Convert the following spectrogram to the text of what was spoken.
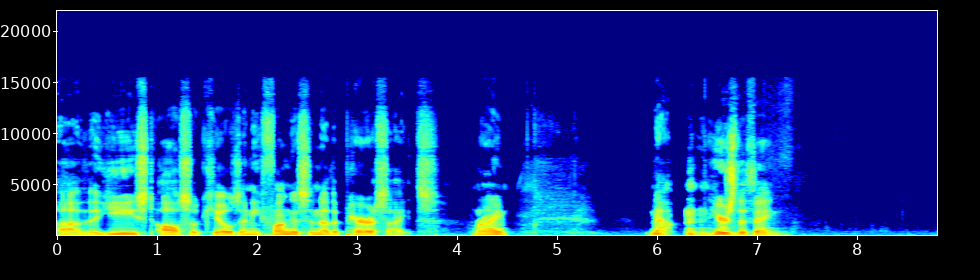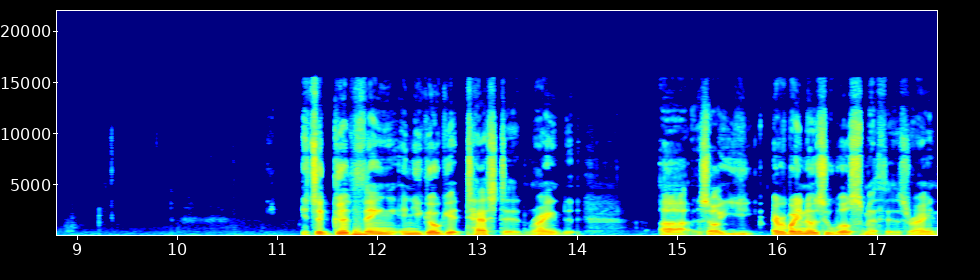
uh, the yeast also kills any fungus and other parasites, right? Now, here's the thing it's a good thing, and you go get tested, right? Uh, so, you, everybody knows who Will Smith is, right?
